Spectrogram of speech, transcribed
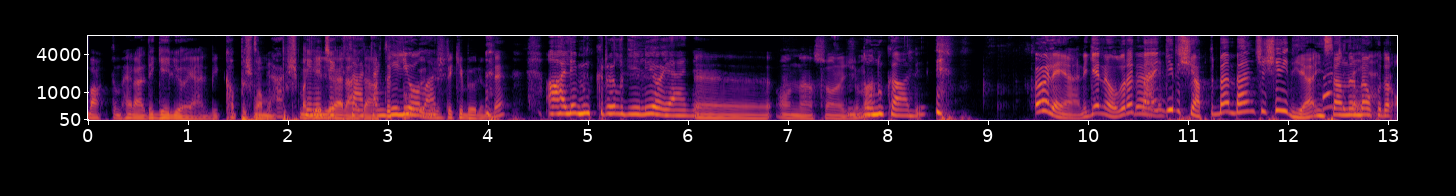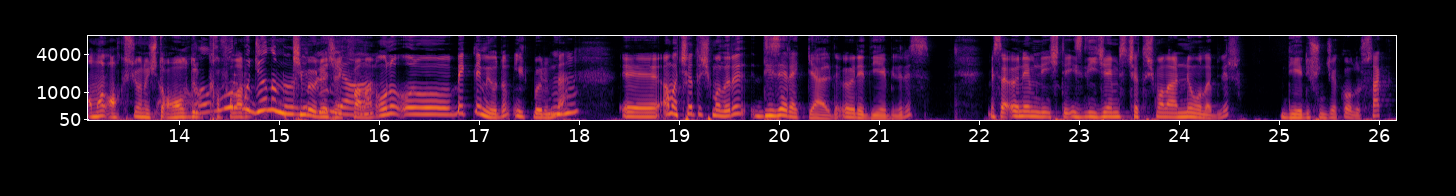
baktım herhalde geliyor yani. Bir kapışma Tabii kapışma geliyor herhalde zaten, artık. Bu geliyorlar. önümüzdeki bölümde. Alemin kralı geliyor yani. Ee, ondan sonracıma. Donuk abi. Öyle yani genel olarak Böyle. ben giriş yaptı. Ben bence şeydi ya. insanların de ben o yani. kadar aman aksiyon işte aldır kafalar mu canım öyle, kim ölecek ya. falan. Onu, onu beklemiyordum ilk bölümden. Hı hı. Ee, ama çatışmaları dizerek geldi öyle diyebiliriz. Mesela önemli işte izleyeceğimiz çatışmalar ne olabilir diye düşünecek olursak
